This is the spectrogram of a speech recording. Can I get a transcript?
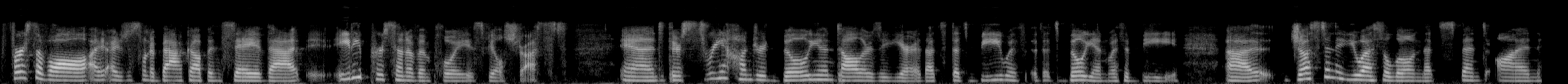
first of all, I, I just want to back up and say that 80% of employees feel stressed and there's 300 billion dollars a year. That's that's b with that's billion with a b. Uh, just in the us alone that's spent on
